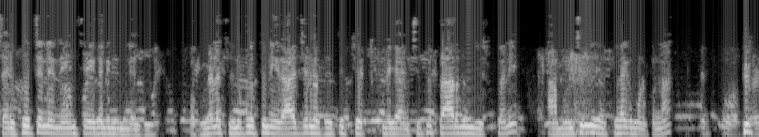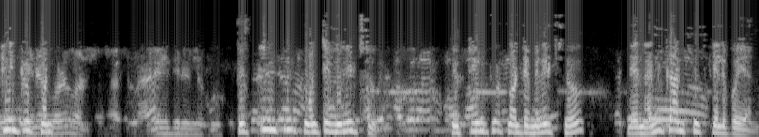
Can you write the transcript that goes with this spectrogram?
చనిపోతే నేను ఏం చేయగలిగింది లేదు. ఒకవేళ చనిపోతే నీ రాజ్యంలో ప్రతిష్ఠిస్తున్నాయా అని చెప్పి ప్రార్థన చేసుకుని ఆ మంచి మీద అట్లాగే పడుకున్నా fifteen to fifteen to twenty minutes fifteen to twenty minutes నేను అన్కాన్షియస్కి వెళ్ళిపోయాను.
